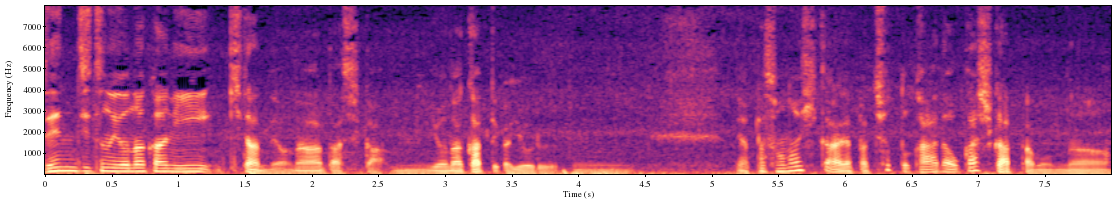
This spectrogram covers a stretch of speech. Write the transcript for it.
前日の夜中に来たんだよな確か、うん、夜中っていうか夜、うん、やっぱその日からやっぱちょっと体おかしかったもんな、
